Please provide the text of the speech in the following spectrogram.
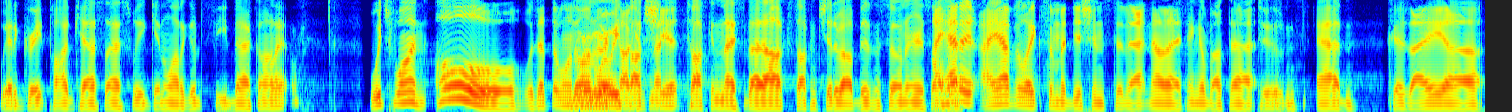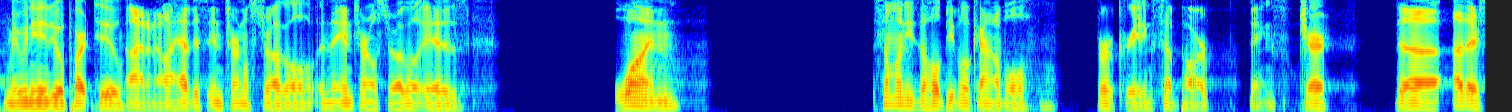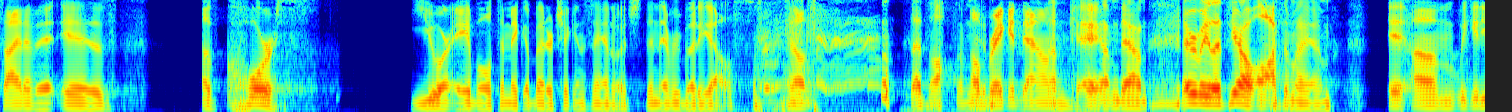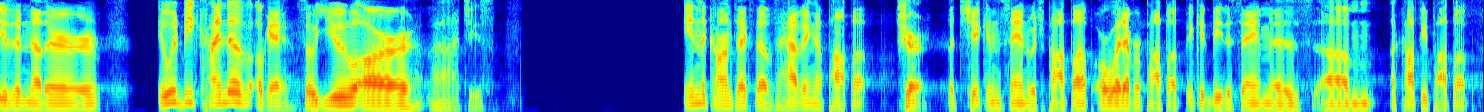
We had a great podcast last week, getting a lot of good feedback on it. Which one? Oh, was that the one The where one we where were we talking talk ni- shit? talking nice about Alex, talking shit about business owners. I had that. a, I have like some additions to that now that I think about that dude. Add. because I uh, Maybe we need to do a part two. I don't know. I have this internal struggle, and the internal struggle is one, someone needs to hold people accountable for creating subpar things. Sure. The other side of it is, of course, you are able to make a better chicken sandwich than everybody else. That's awesome. I'll dude. break it down. Okay, I'm down. Everybody, let's hear how awesome I am. It, um, we could use another. It would be kind of okay. So you are, ah, jeez. In the context of having a pop up, Sure. A chicken sandwich pop up, or whatever pop up, it could be the same as um, a coffee pop up.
